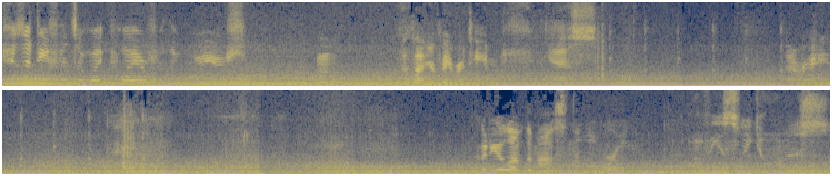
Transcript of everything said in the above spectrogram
he's a defensive like player for the Warriors. Hmm. Is that your favorite team? Yes. All right. Who do you love the most in the whole world? Obviously Giannis.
